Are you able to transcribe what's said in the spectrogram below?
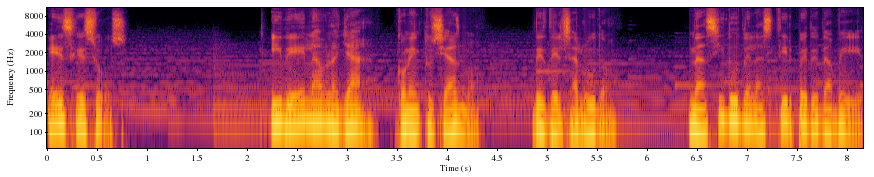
es Jesús. Y de él habla ya, con entusiasmo, desde el saludo. Nacido de la estirpe de David,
